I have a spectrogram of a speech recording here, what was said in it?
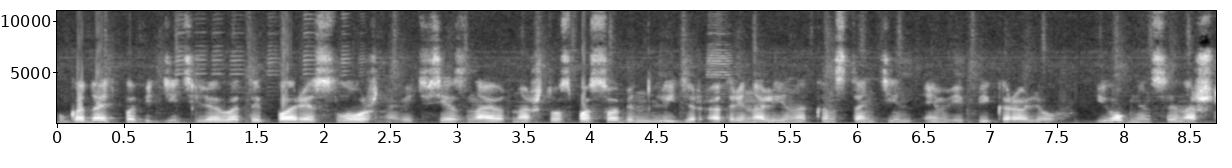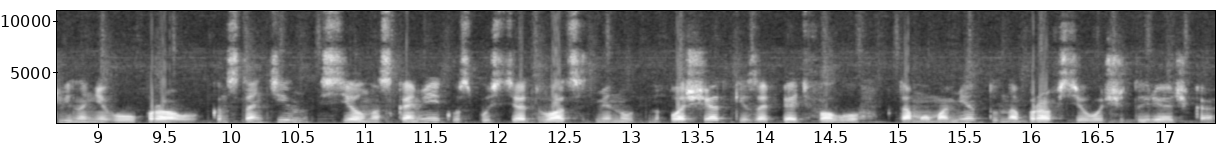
Угадать победителя в этой паре сложно, ведь все знают, на что способен лидер «Адреналина» Константин MVP Королев. И обнинцы нашли на него управу. Константин сел на скамейку спустя 20 минут на площадке за 5 фолов, к тому моменту набрав всего 4 очка.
